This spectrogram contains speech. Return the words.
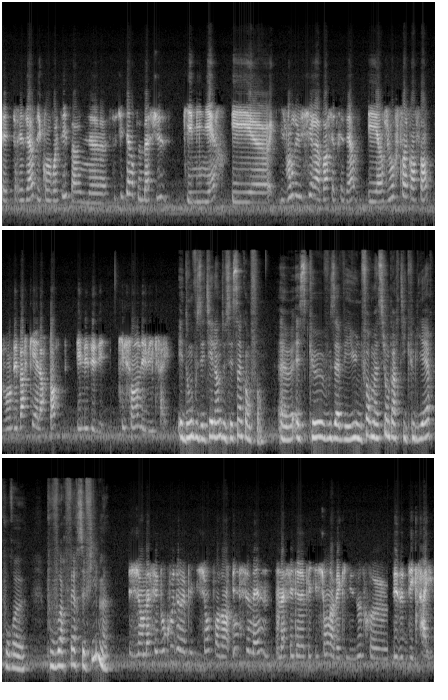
cette réserve est convoitée par une euh, société un peu mafieuse qui est minière et euh, ils vont réussir à avoir cette réserve et un jour cinq enfants vont débarquer à leur porte et les aider, qui sont les Big Five. Et donc, vous étiez l'un de ces cinq enfants. Euh, Est-ce que vous avez eu une formation particulière pour euh, pouvoir faire ce film? On a fait beaucoup de répétitions pendant une semaine. On a fait des répétitions avec les autres, euh, les autres Big Five.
